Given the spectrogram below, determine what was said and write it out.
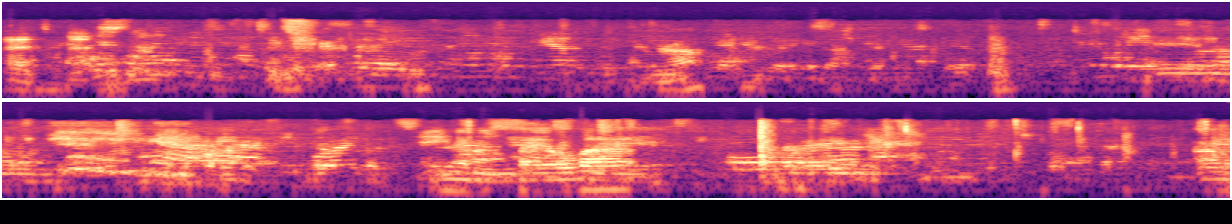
That's nice. Draw. I'm gonna fail that. I'm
